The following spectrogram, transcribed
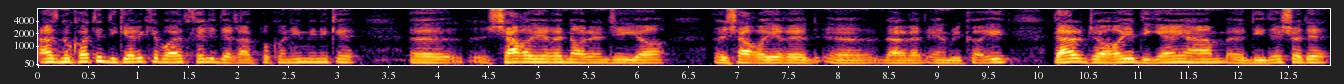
از نکات دیگری که باید خیلی دقت بکنیم اینه که شقایق نارنجی یا شقایق در امریکایی در جاهای دیگری هم دیده شده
